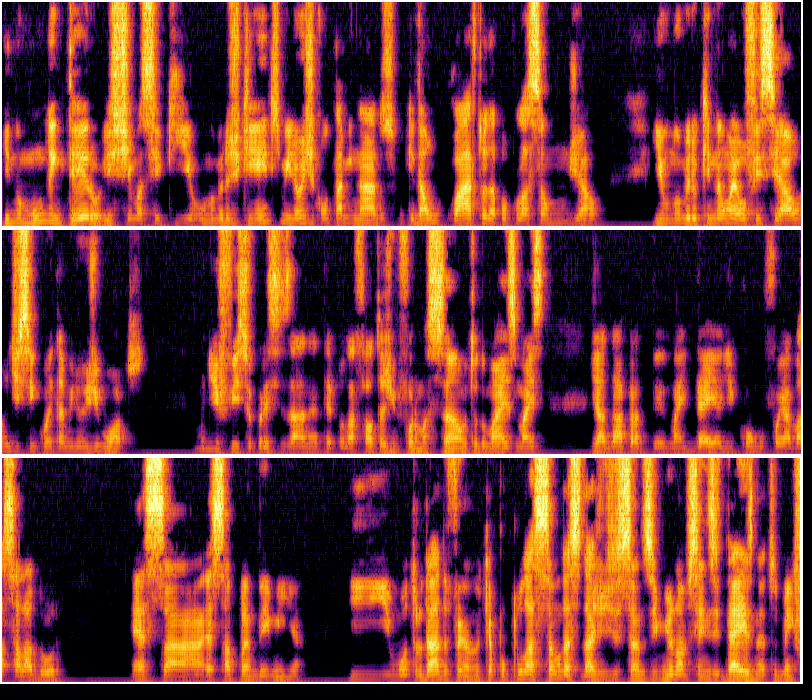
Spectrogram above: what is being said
e no mundo inteiro estima-se que o um número de 500 milhões de contaminados, o que dá um quarto da população mundial. E um número que não é oficial de 50 milhões de mortos. Muito difícil precisar, né? até pela falta de informação e tudo mais, mas já dá para ter uma ideia de como foi avassalador essa, essa pandemia. E um outro dado, Fernando, que a população da cidade de Santos em 1910, né, tudo bem que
